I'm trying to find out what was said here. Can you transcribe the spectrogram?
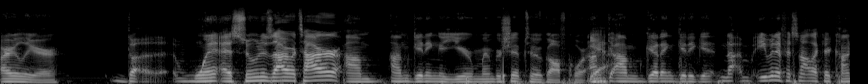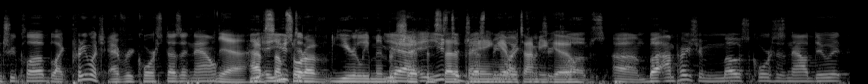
earlier the when as soon as I retire, I'm I'm getting a year membership to a golf course. I'm, Yeah. I'm getting getting it. Not, even if it's not like a country club, like pretty much every course does it now. Yeah, have it some sort to- of yearly membership used instead to of just paying be every like time you country go. Clubs. Um, but I'm pretty sure most courses now do it.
